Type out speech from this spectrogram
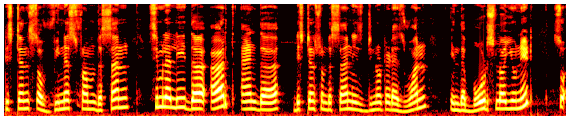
distance of Venus from the sun similarly the earth and the distance from the sun is denoted as one in the boards law unit so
